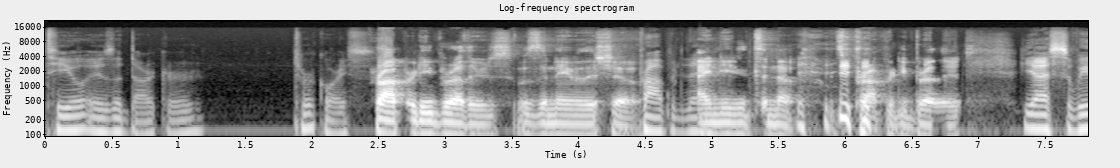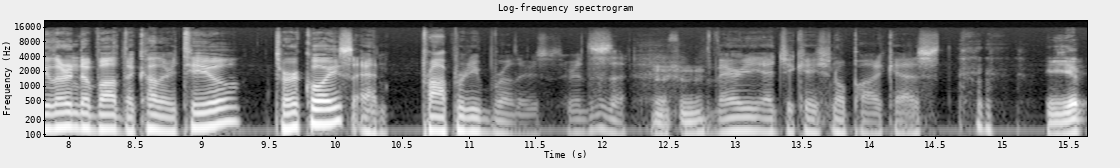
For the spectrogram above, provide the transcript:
teal is a darker turquoise. Property Brothers was the name of the show. Property. I needed to know. It's Property Brothers. Yes, we learned about the color teal, turquoise, and Property Brothers. This is a hmm very educational podcast. Yep.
